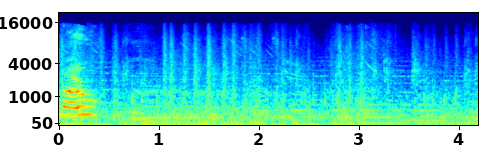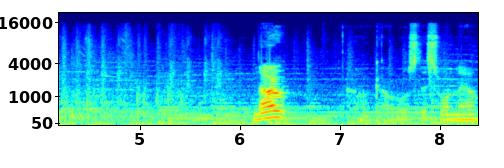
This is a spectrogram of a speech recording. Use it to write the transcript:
No! No! Oh god, what's this one now?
